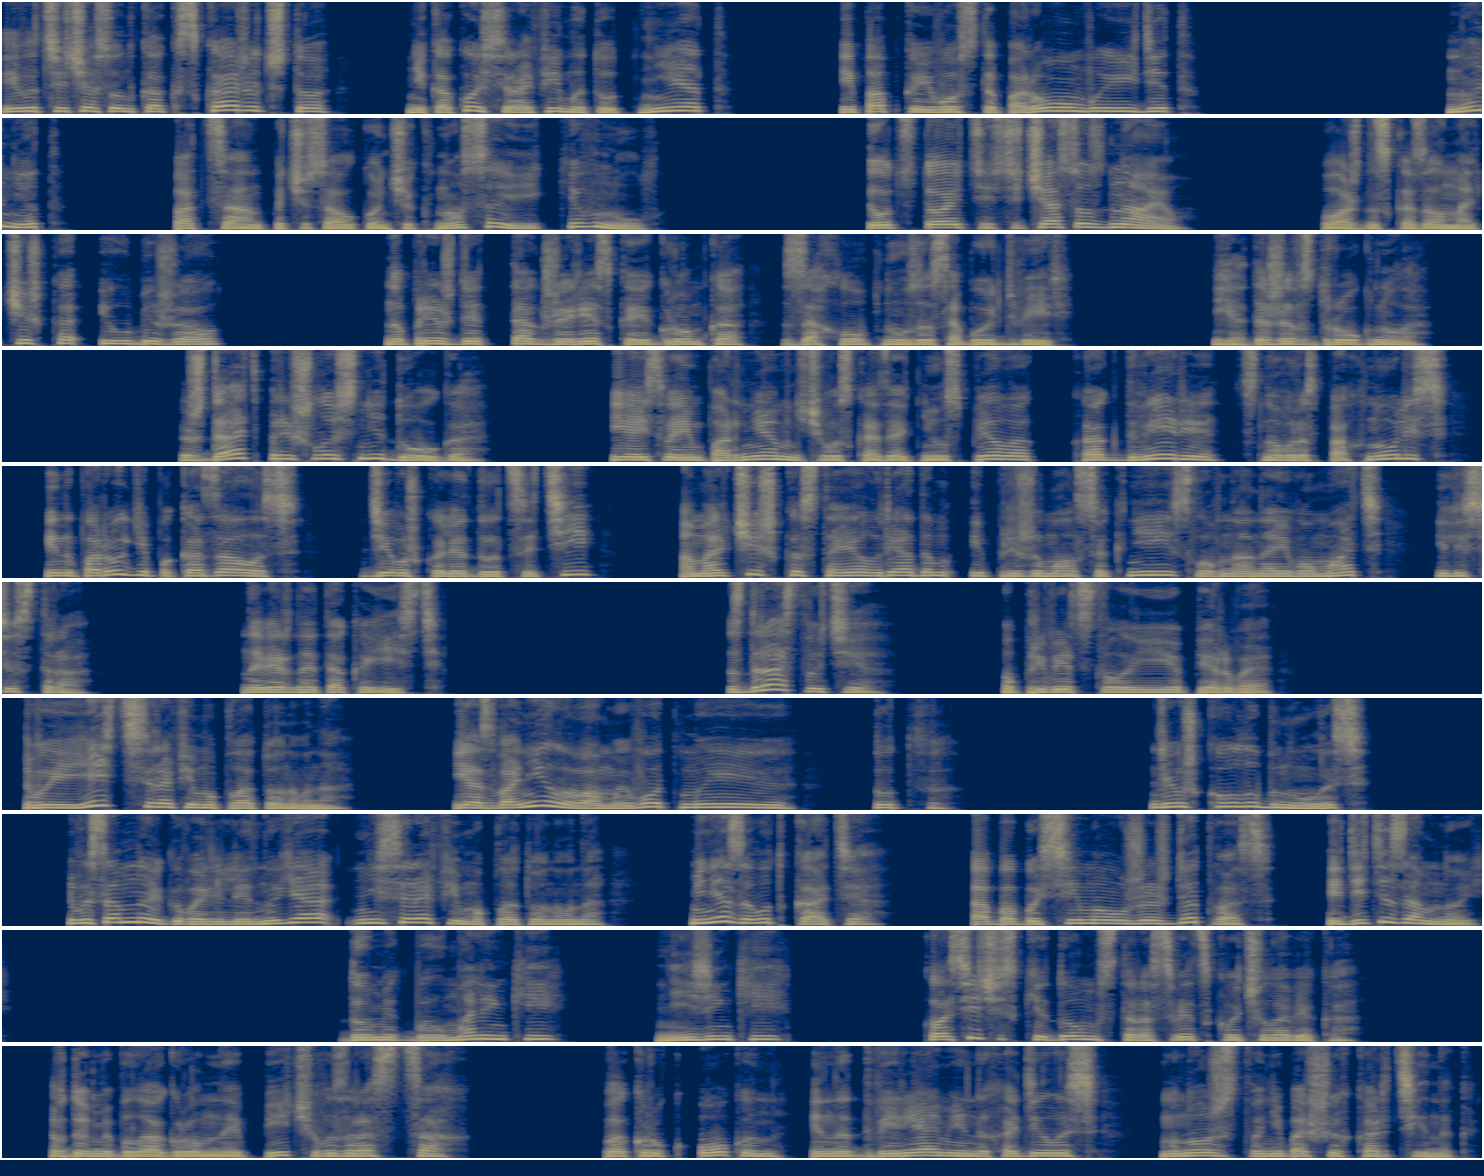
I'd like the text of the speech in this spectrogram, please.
И вот сейчас он как скажет, что никакой Серафимы тут нет, и папка его с топором выйдет. Но нет. Пацан почесал кончик носа и кивнул. «Тут стойте, сейчас узнаю», — важно сказал мальчишка и убежал, но прежде так же резко и громко захлопнул за собой дверь. Я даже вздрогнула. Ждать пришлось недолго. Я и своим парням ничего сказать не успела, как двери снова распахнулись, и на пороге показалась девушка лет двадцати, а мальчишка стоял рядом и прижимался к ней, словно она его мать или сестра. Наверное, так и есть. «Здравствуйте!» — поприветствовала ее первая. «Вы и есть Серафима Платоновна?» Я звонила вам, и вот мы тут...» Девушка улыбнулась. «Вы со мной говорили, но я не Серафима Платоновна. Меня зовут Катя, а баба Сима уже ждет вас. Идите за мной». Домик был маленький, низенький, классический дом старосветского человека. В доме была огромная печь в изразцах. Вокруг окон и над дверями находилось множество небольших картинок.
